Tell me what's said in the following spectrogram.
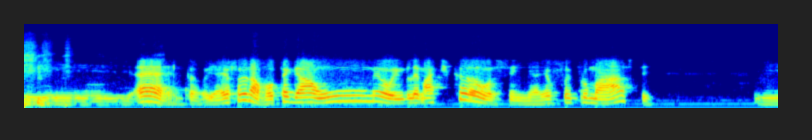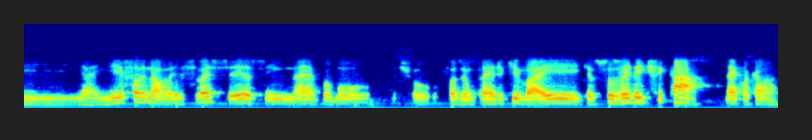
E, é, então, e aí eu falei, não, vou pegar um, meu, emblemático assim, e aí eu fui para o MASP, e, aí eu falei, não, esse vai ser assim, né? Vamos, eu fazer um prédio que vai, que as pessoas vão identificar, né? Com aquela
